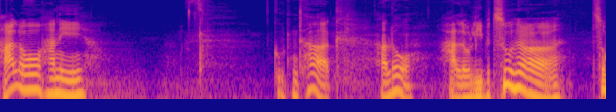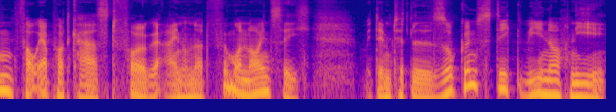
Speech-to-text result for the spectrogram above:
Hallo, Hanni. Guten Tag. Hallo. Hallo, liebe Zuhörer, zum VR-Podcast Folge 195 mit dem Titel So günstig wie noch nie.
